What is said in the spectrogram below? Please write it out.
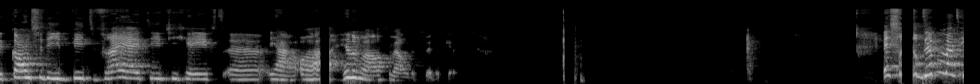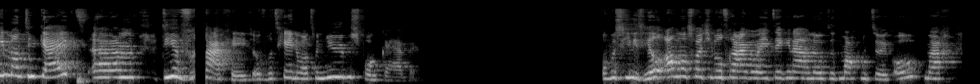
de kansen die het biedt, de vrijheid die het je geeft. Uh, ja, oh, helemaal geweldig vind ik het. Is er op dit moment iemand die kijkt, um, die een vraag heeft over hetgene wat we nu besproken hebben? Of misschien iets heel anders wat je wil vragen waar je tegenaan loopt, dat mag natuurlijk ook, maar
